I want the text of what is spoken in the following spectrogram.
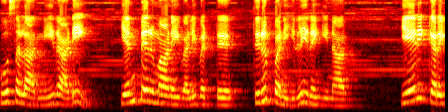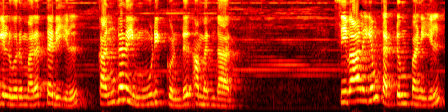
பூசலார் நீராடி எம்பெருமானை வழிபட்டு திருப்பணியில் இறங்கினார். ஏரிக்கரையில் ஒரு மரத்தடியில் கண்களை மூடிக்கொண்டு அமர்ந்தார். சிவாலயம் கட்டும் பணியில்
